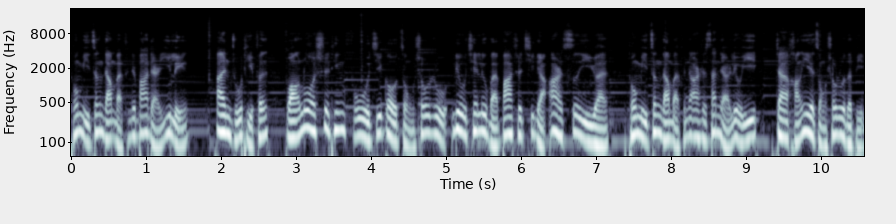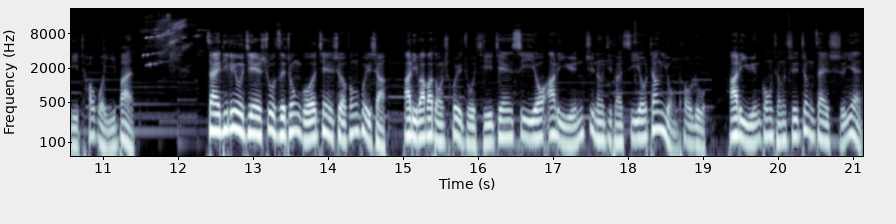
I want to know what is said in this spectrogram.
同比增长百分之八点一零。按主体分，网络视听服务机构总收入六千六百八十七点二四亿元，同比增长百分之二十三点六一，占行业总收入的比例超过一半。在第六届数字中国建设峰会上，阿里巴巴董事会主席兼 CEO 阿里云智能集团 CEO 张勇透露，阿里云工程师正在实验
